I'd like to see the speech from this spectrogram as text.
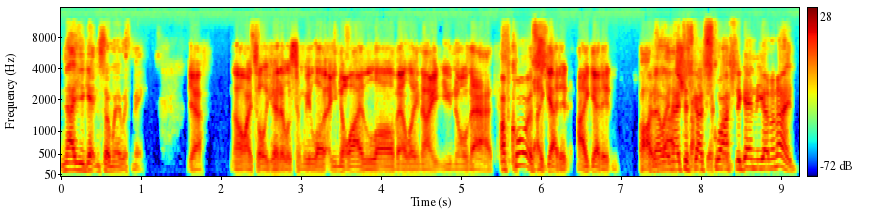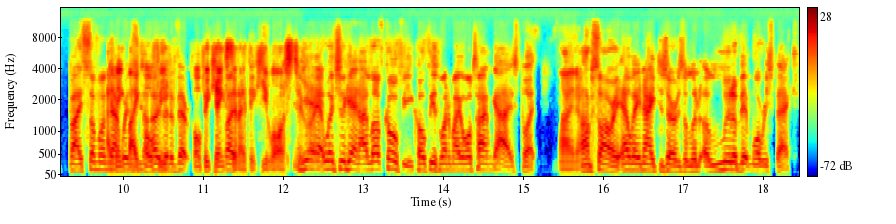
now you're getting somewhere with me. No, I totally get it. Listen, we love, you know, I love LA Knight. You know that. Of course, I get it. I get it. But Bobby LA Knight just got I'm different. squashed again the other night by someone that was by uh, Kofi, that a ver- Kofi Kingston, I think he lost to. yeah, right? which again, I love Kofi. Kofi is one of my all-time guys, but I know. I'm sorry, LA Knight deserves a little a little bit more respect.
